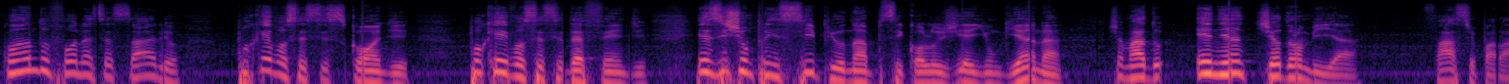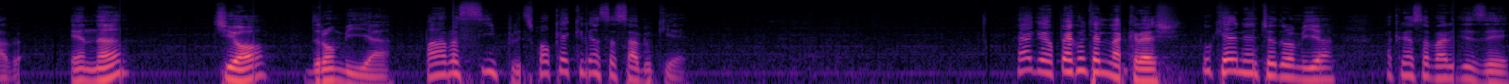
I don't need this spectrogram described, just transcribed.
Quando for necessário. Por que você se esconde? Por que você se defende? Existe um princípio na psicologia junguiana chamado enantiodromia. Fácil palavra. Enantiodromia. Palavra simples, qualquer criança sabe o que é. Pergunte ali na creche, o que é enantiodromia? A criança vai dizer,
